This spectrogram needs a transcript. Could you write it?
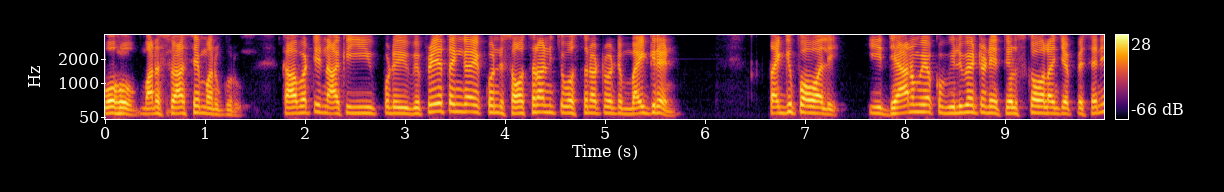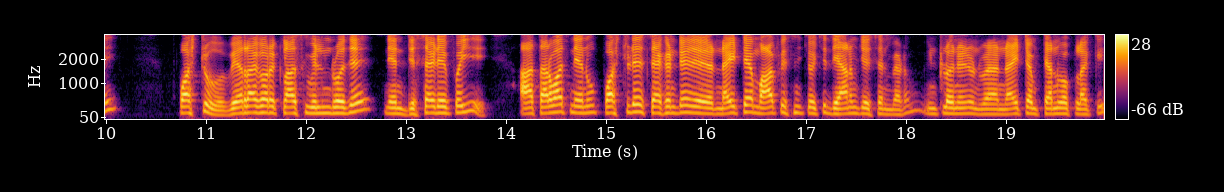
ఓహో మన శ్వాసే మన గురువు కాబట్టి నాకు ఇప్పుడు విపరీతంగా కొన్ని సంవత్సరాల నుంచి వస్తున్నటువంటి మైగ్రేన్ తగ్గిపోవాలి. ఈ ధ్యానం యొక్క విలువేంటో నేను తెలుసుకోవాలని చెప్పేసి అని ఫస్ట్ వీర్రాఘవరి క్లాస్కి వెళ్ళిన రోజే నేను డిసైడ్ అయిపోయి ఆ తర్వాత నేను first day second day night time office నుంచి వచ్చి ధ్యానం చేశాను మేడం. ఇంట్లో నేను నైట్ టైం టెన్ ఓ క్లాక్కి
